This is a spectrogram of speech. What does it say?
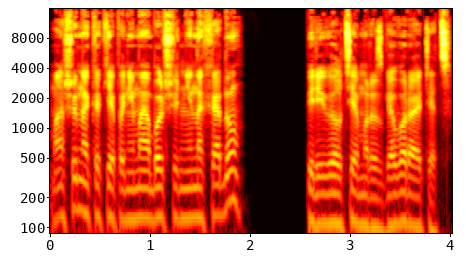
Машина, как я понимаю, больше не на ходу? Перевел тему разговора отец.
